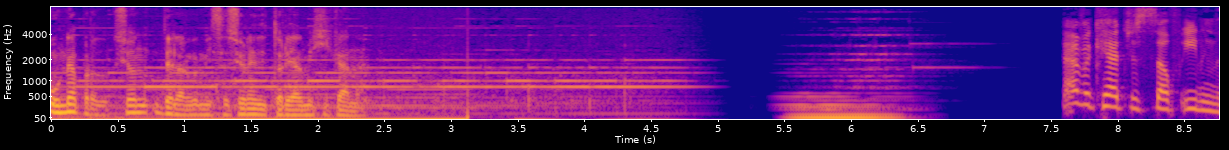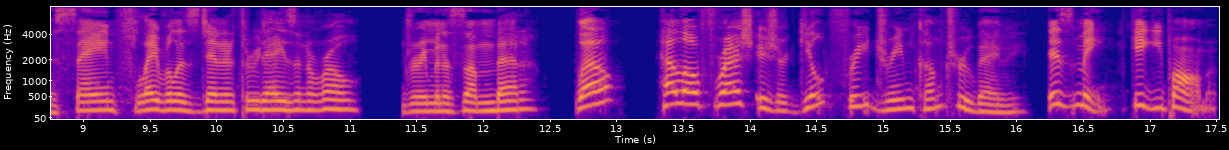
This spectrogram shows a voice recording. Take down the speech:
Una producción de la Organización Editorial Mexicana. Ever catch yourself eating the same flavorless dinner three days in a row? Dreaming of something better? Well, HelloFresh is your guilt-free dream come true, baby. It's me, Kiki Palmer.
